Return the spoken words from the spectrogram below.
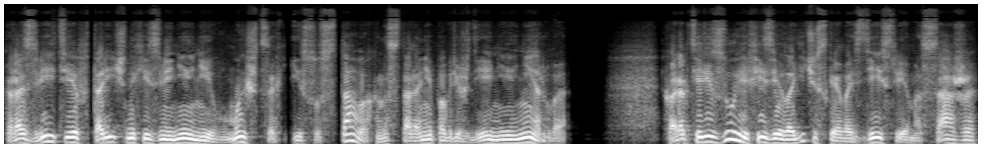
Развитие вторичных изменений в мышцах и суставах на стороне повреждения нерва. Характеризуя физиологическое воздействие массажа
